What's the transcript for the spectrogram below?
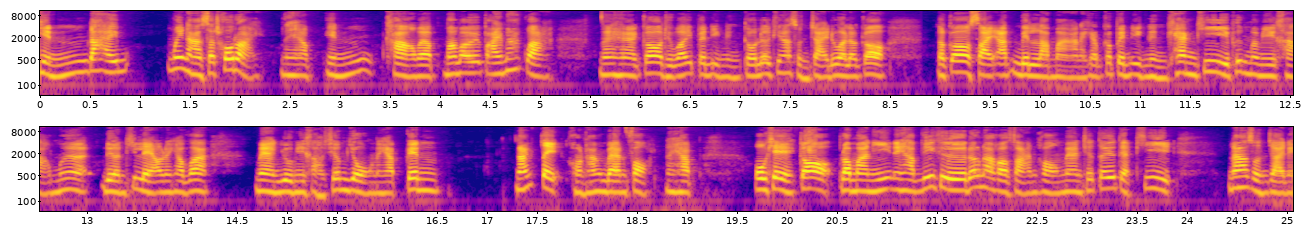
เห็นได้ไม่นานสักเท่าไหร่นะครับ เห็นข่าวแบบมามาไปมากกว่านะฮะ ก็ถือว่าเป็นอีกหนึ่งตัวเลือกที่น่าสนใจด้วย แล้วก็แล้วก็ไซอัตเบนลามานะครับ ก็เป็นอีกหนึ่งแข้งที่เพิ่งมามีข่าวเมื่อเดือนที่แล้วนะครับว่าแมนยูมีข่าวเชื่อมโยงนะครับ เป็น นักเตะของทางแบรนด์ฟอร์ดนะครับ โอเค ก็ประมาณนี้นะครับ นี่คือเรื่องราวข่าวสารของแมนเชสเตอร์ยูไนเต็ดที่น่าสนใจใน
